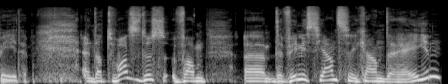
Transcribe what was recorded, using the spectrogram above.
II. En dat was dus van uh, de Venetiaanse gaanderijen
